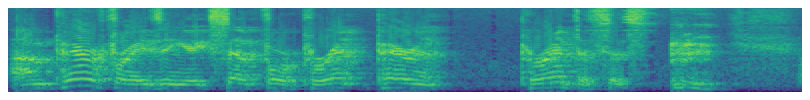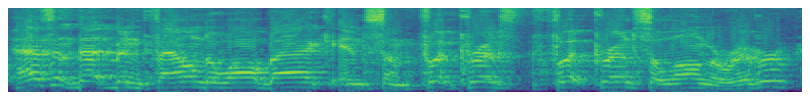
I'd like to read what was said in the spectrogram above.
I'm paraphrasing except for parent, parent, parenthesis. Hasn't that been found a while back in some footprints, footprints along a river?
